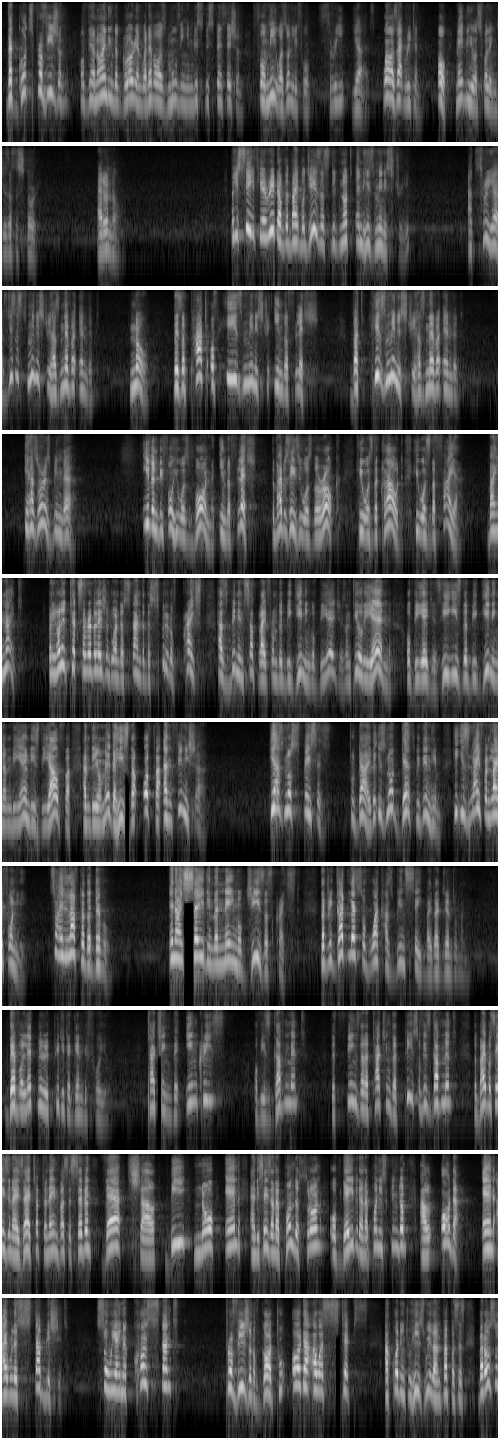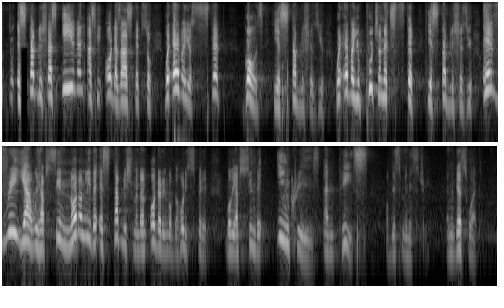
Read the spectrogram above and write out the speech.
that God's provision of the anointing, the glory, and whatever was moving in this dispensation for me was only for three years. Where was that written? Oh, maybe he was following Jesus' story. I don't know. But you see, if you read of the Bible, Jesus did not end his ministry at three years. Jesus' ministry has never ended. No. There's a part of his ministry in the flesh, but his ministry has never ended. It has always been there. Even before he was born in the flesh, the Bible says he was the rock, he was the cloud, he was the fire by night. But it only takes a revelation to understand that the Spirit of Christ has been in supply from the beginning of the ages until the end of the ages. He is the beginning and the end. He's the Alpha and the Omega. He's the author and finisher. He has no spaces to die. There is no death within him. He is life and life only. So I laughed at the devil. And I said in the name of Jesus Christ that regardless of what has been said by that gentleman, devil, let me repeat it again before you touching the increase of his government, the things that are touching the peace of his government. The Bible says in Isaiah chapter 9, verses 7, there shall be no end. And he says, and upon the throne of David and upon his kingdom, I'll order and I will establish it. So we are in a constant provision of God to order our steps according to his will and purposes, but also to establish us even as he orders our steps. So wherever your step goes, he establishes you. Wherever you put your next step, he establishes you. Every year we have seen not only the establishment and ordering of the Holy Spirit, but we have seen the increase and peace of this ministry. And guess what?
